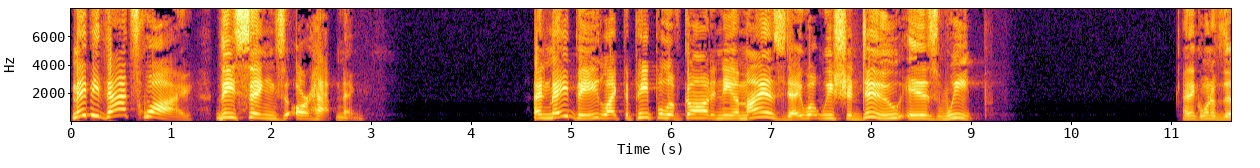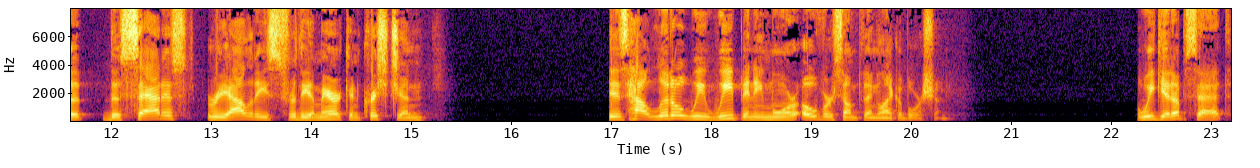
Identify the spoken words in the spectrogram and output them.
Maybe that's why these things are happening. And maybe, like the people of God in Nehemiah's day, what we should do is weep. I think one of the, the saddest realities for the American Christian is how little we weep anymore over something like abortion. We get upset.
